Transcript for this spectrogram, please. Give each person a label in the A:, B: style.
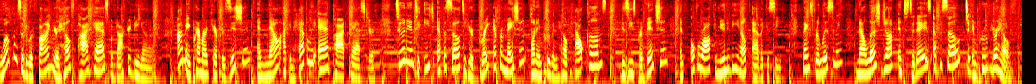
A: Welcome to the Refine Your Health podcast with Dr. Dion. I'm a primary care physician, and now I can happily add podcaster. Tune in to each episode to hear great information on improving health outcomes, disease prevention, and overall community health advocacy. Thanks for listening. Now let's jump into today's episode to improve your health.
